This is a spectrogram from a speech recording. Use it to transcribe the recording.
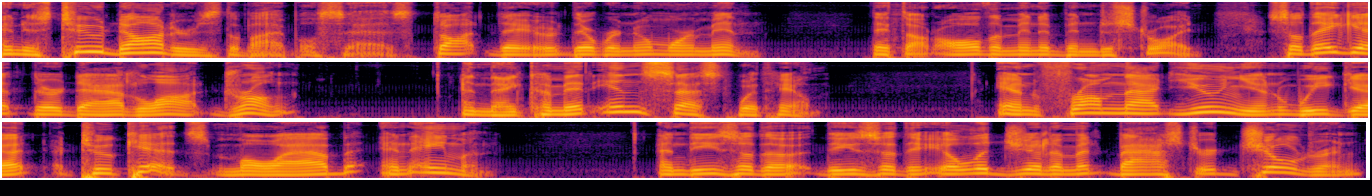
And his two daughters, the Bible says, thought there there were no more men. They thought all the men had been destroyed. So they get their dad Lot drunk, and they commit incest with him. And from that union, we get two kids, Moab and Ammon. And these are the these are the illegitimate bastard children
